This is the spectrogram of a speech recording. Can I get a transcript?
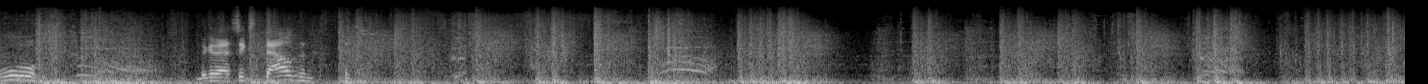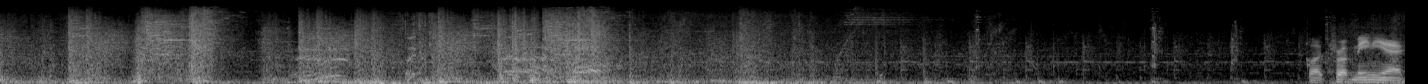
Ooh. Look at that, 6,000. Fuck, corrupt maniac.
